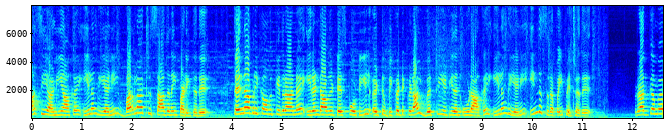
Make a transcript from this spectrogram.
ஆசிய அணியாக இலங்கை அணி வரலாற்று சாதனை படைத்தது. தென்னாப்பிரிக்காவுக்கு எதிரான இரண்டாவது டெஸ்ட் போட்டியில் எட்டு விக்கெட்டுகளால் வெற்றியீட்டியதன் ஊடாக இலங்கை அணி இந்த சிறப்பை பெற்றது. ரத்கம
